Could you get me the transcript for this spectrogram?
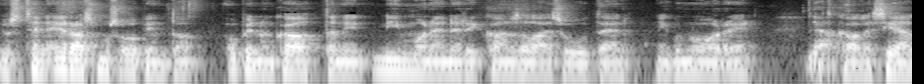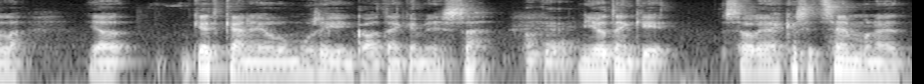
just sen Erasmus-opinnon kautta niin, niin monen eri kansalaisuuteen niin kuin nuoriin, Joo. jotka oli siellä. Ja ketkään ei ollut musiikin kanssa tekemisissä. Okay. niin jotenkin se oli ehkä sitten semmoinen, että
